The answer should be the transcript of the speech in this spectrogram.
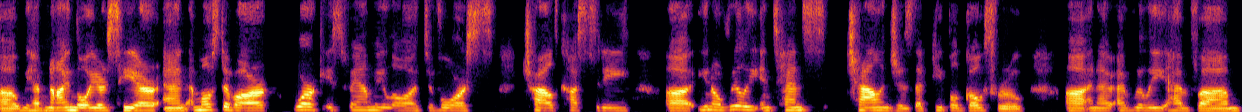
Uh, we have nine lawyers here, and most of our work is family law, divorce, child custody, uh, you know, really intense challenges that people go through. Uh, and I, I, really have, um,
